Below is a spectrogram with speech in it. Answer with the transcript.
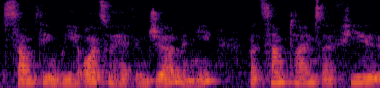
something we also have in Germany, but sometimes I feel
